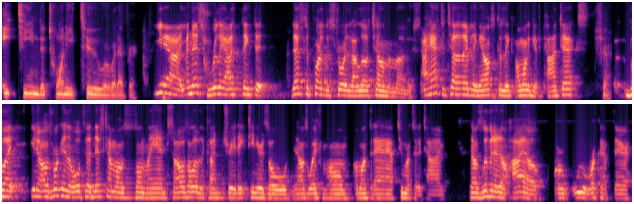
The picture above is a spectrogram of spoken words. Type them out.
18 to 22 or whatever. Yeah, and that's really I think that that's the part of the story that I love telling the most. I have to tell everything else because I want to give context. Sure. But you know, I was working in the oil field. This time I was on land, so I was all over the country at 18 years old, and I was away from home a month and a half, two months at a time. And I was living in Ohio, or we were working up there.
